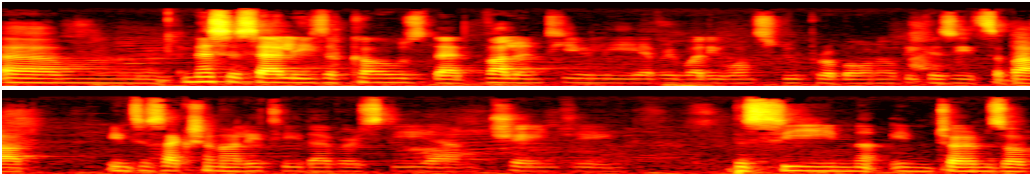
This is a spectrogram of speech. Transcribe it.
um, necessarily is a cause that voluntarily everybody wants to do pro bono because it's about intersectionality, diversity, and changing the scene in terms of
